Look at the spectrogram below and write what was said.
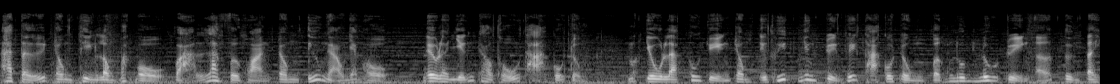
A Tử trong Thiên Long Bắc Bộ và Lam Phượng Hoàng trong Tiếu Ngạo Giang Hồ đều là những cao thủ thả cổ trùng. Mặc dù là câu chuyện trong tiểu thuyết nhưng truyền thuyết thả cổ trùng vẫn luôn lưu truyền ở tương Tây.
